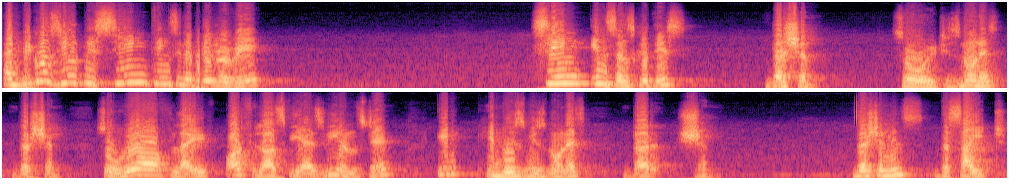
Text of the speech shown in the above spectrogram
And because he will be seeing things in a particular way, seeing in Sanskrit is darshan. So it is known as darshan. So way of life or philosophy as we understand in Hinduism is known as darshan. Darshan means the sight.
